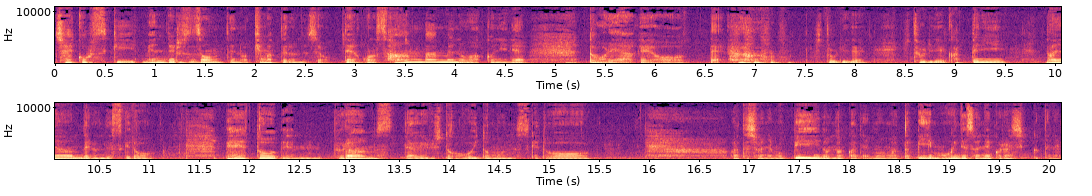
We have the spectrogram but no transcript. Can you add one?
チャイコフスキーメンデルスゾーンっていうのは決まってるんですよ。でこの3番目の枠にねどれあげようって 一人で一人で勝手に悩んでるんですけどベートーベンブラームスってあげる人が多いと思うんですけど私はねもう B の中でもまた B も多いんですよねクラシックってね。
